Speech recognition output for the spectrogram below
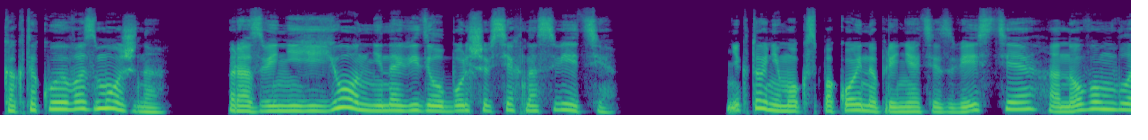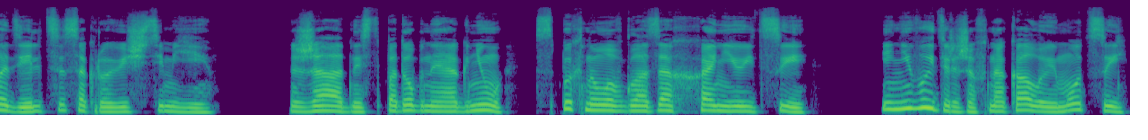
Как такое возможно? Разве не ее он ненавидел больше всех на свете? Никто не мог спокойно принять известие о новом владельце сокровищ семьи. Жадность, подобная огню, вспыхнула в глазах Хань Юйцы, и, не выдержав накала эмоций,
